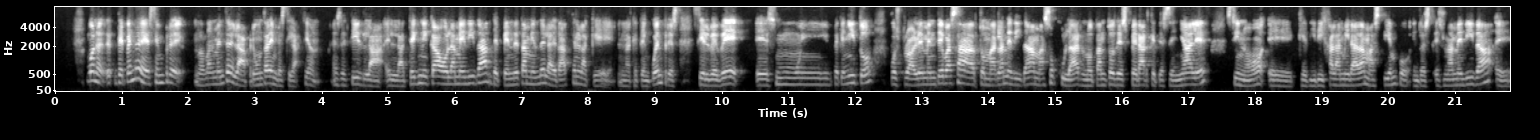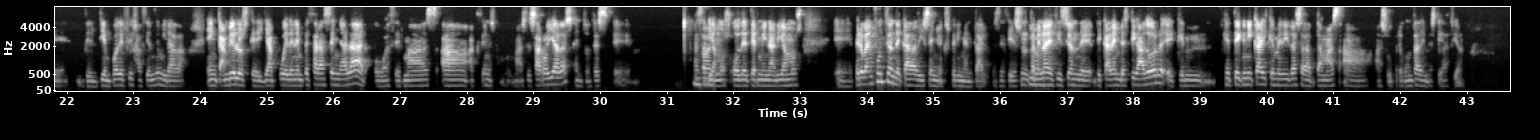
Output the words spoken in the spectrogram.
Bueno, eh, depende siempre, normalmente, de la pregunta de investigación. Es decir, la, la, técnica o la medida depende también de la edad en la, que, en la que te encuentres. Si el bebé es muy pequeñito, pues probablemente vas a tomar la medida más ocular, no tanto de esperar que te señale, sino eh, que dirija la mirada más tiempo. Entonces, es una medida eh, del tiempo de fijación de mirada. En cambio, los que ya pueden empezar a señalar o hacer más ah, acciones más desarrolladas, entonces eh, pasaríamos o determinaríamos eh, pero va en función de cada diseño experimental. Es decir, es también una decisión de, cada investigador eh, qué, técnica y qué medida se adapta más a, su pregunta de investigación.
